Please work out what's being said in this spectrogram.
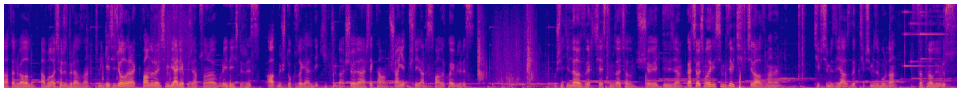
Anahtarını bir alalım. Tamam bunu açarız birazdan. Şimdi geçici olarak spawnerlar için bir yer yapacağım. Sonra burayı değiştiririz. 69'a geldik. Şuradan şöyle dönersek tamam. Şu an 70 değil. Artık spawner koyabiliriz. Bu şekilde hazır. Chest'imizi açalım. Şöyle dizeceğim. Fakat çalışmaları için bize bir çiftçi lazım. Hemen çiftçimizi yazdık. Çiftçimizi buradan satın alıyoruz.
